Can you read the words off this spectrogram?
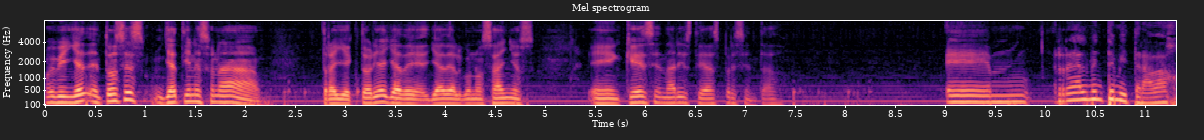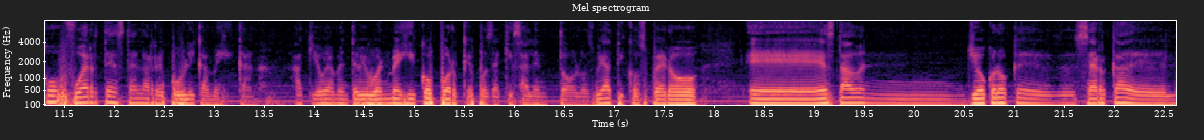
Muy bien, ya, entonces ya tienes una trayectoria ya de, ya de algunos años. ¿En qué escenarios te has presentado? Eh, realmente mi trabajo fuerte está en la República Mexicana. Aquí obviamente vivo en México porque pues de aquí salen todos los viáticos, pero eh, he estado en yo creo que cerca del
